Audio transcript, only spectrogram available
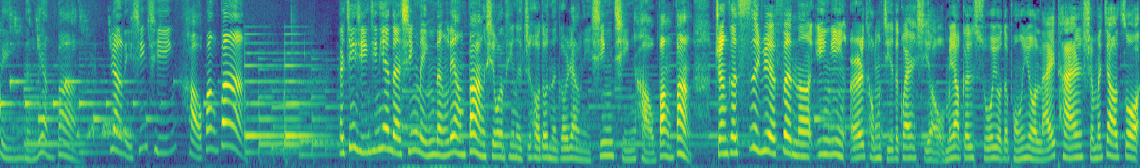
灵能量棒，让你心情好棒棒。来进行今天的心灵能量棒，希望听了之后都能够让你心情好棒棒。整个四月份呢，因应儿童节的关系哦，我们要跟所有的朋友来谈什么叫做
